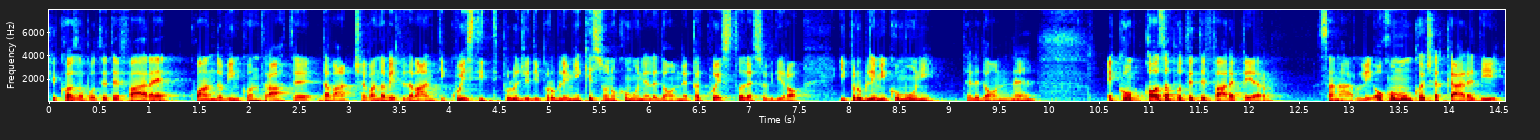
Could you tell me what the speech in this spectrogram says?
che cosa potete fare quando vi incontrate davanti, cioè quando avete davanti queste tipologie di problemi che sono comuni alle donne. Per questo adesso vi dirò i problemi comuni delle donne e co- cosa potete fare per sanarli o comunque cercare di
